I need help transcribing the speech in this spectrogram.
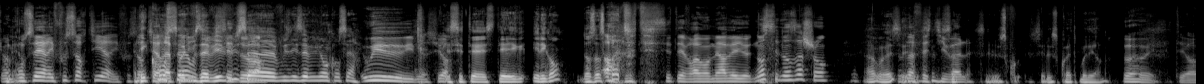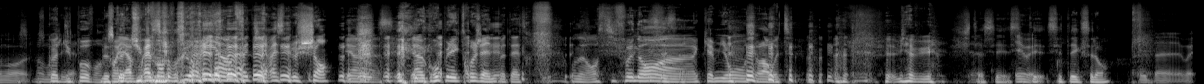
Un concert, il faut sortir. Il faut Les sortir. La concerts, vous politique, avez c'est vu ça Vous les avez vus en concert Oui, oui, oui, bien sûr. Et c'était élégant dans un Oh, c'était- C'était vraiment merveilleux. Non, c'est dans un champ. Ah ouais, c'est- un festival. C'est le, squ- le squat moderne. Ouais, ouais, c'était vraiment. Le squat du génial. pauvre. Le Quand il y a squat du vraiment pauvre. plus rien, en fait, il reste le champ et un, et un groupe électrogène peut-être. On est en siphonnant un camion sur la route. Bien vu. Et c'était ouais. excellent. Eh ben, ouais.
